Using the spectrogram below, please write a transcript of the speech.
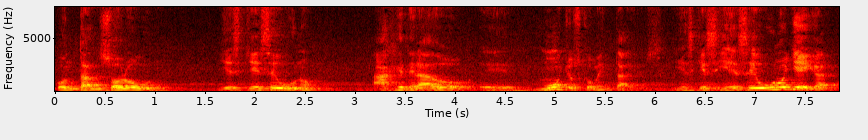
con tan solo uno. Y es que ese uno ha generado eh, muchos comentarios. Y es que si ese uno llega,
